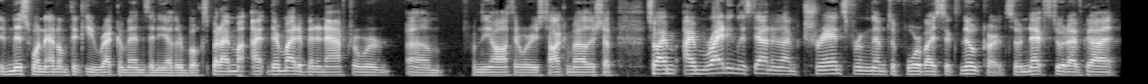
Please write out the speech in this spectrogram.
in this one I don't think he recommends any other books, but I'm, I, there might have been an afterward um, from the author where he's talking about other stuff. So I'm I'm writing this down and I'm transferring them to four by six note cards. So next to it I've got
